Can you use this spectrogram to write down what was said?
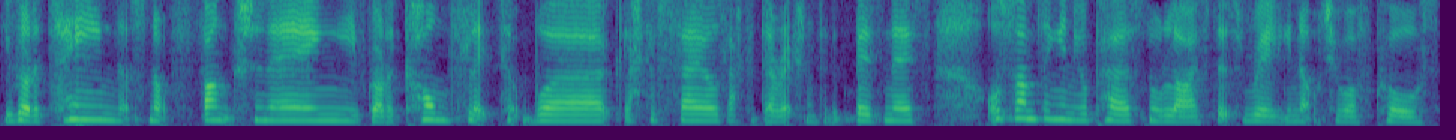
you've got a team that's not functioning, you've got a conflict at work, lack of sales, lack of direction for the business, or something in your personal life that's really knocked you off course.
